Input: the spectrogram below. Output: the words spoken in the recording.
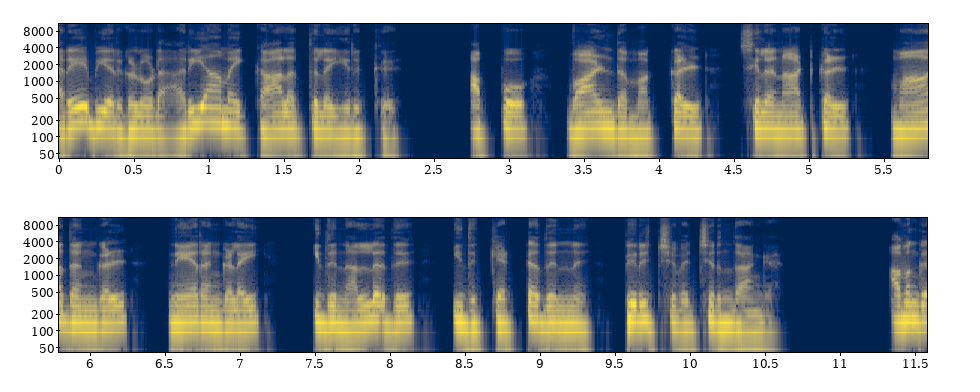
அரேபியர்களோட அறியாமை காலத்துல இருக்கு. அப்போ வாழ்ந்த மக்கள் சில நாட்கள் மாதங்கள் நேரங்களை இது நல்லது இது கெட்டதுன்னு பிரிச்சு வச்சிருந்தாங்க. அவங்க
